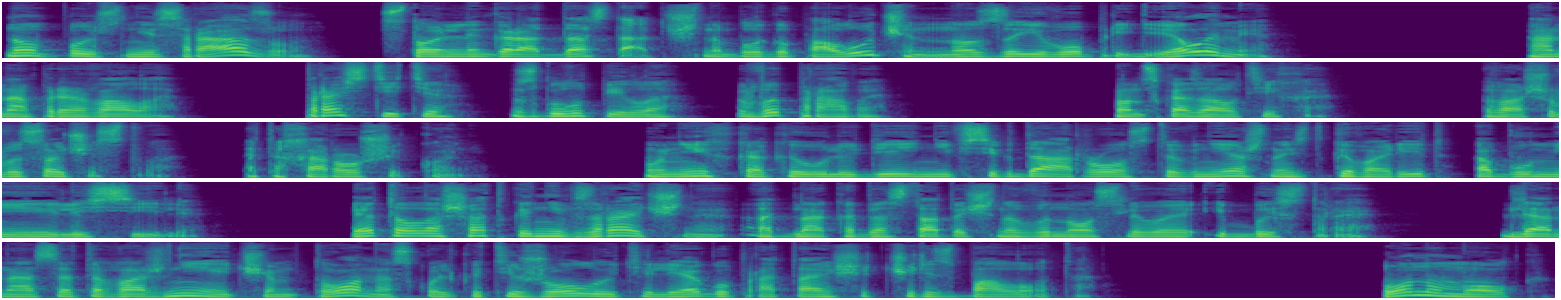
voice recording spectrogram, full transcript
Ну, пусть не сразу. Стольный град достаточно благополучен, но за его пределами...» Она прервала. «Простите, сглупила. Вы правы». Он сказал тихо. «Ваше Высочество, это хороший конь. У них, как и у людей, не всегда рост и внешность говорит об уме или силе. Эта лошадка невзрачная, однако достаточно выносливая и быстрая. Для нас это важнее, чем то, насколько тяжелую телегу протащит через болото». Он умолк,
